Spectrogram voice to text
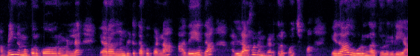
அப்படின்னு நமக்கு ஒரு கோவம் இல்லை. இல்ல யாராவது நம்மள்கிட்ட தப்பு பண்ணா அதே தான் அல்லாஹும் நம்ம இடத்துல கோச்சுப்பான். ஏதாவது ஒழுங்கா தொழுகிறியா?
